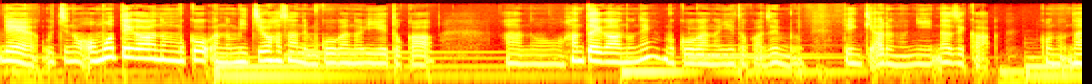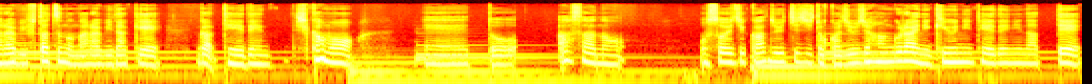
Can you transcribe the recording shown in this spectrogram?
でうちの表側の向こうあの道を挟んで向こう側の家とかあの反対側のね向こう側の家とか全部電気あるのになぜかこの並び2つの並びだけが停電しかもえー、っと朝の遅い時間11時とか10時半ぐらいに急に停電になって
